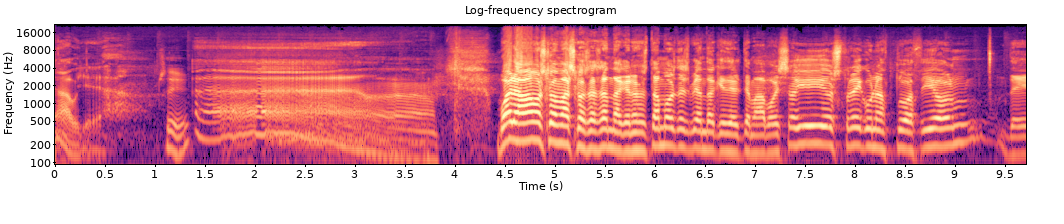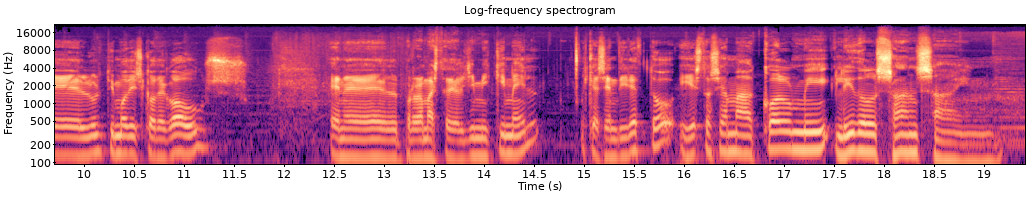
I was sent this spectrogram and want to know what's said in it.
Ah, oye. Sí. Bueno, vamos con más cosas, anda, que nos estamos desviando aquí del tema. Pues hoy os traigo una actuación del último disco de Ghost en el programa este del Jimmy Kimmel, que es en directo, y esto se llama Call Me Little Sunshine.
